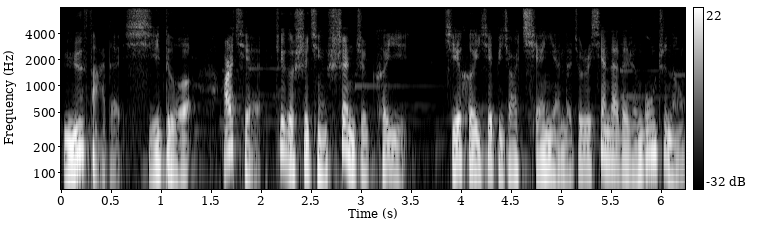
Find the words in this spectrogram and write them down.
语法的习得，而且这个事情甚至可以结合一些比较前沿的，就是现在的人工智能，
